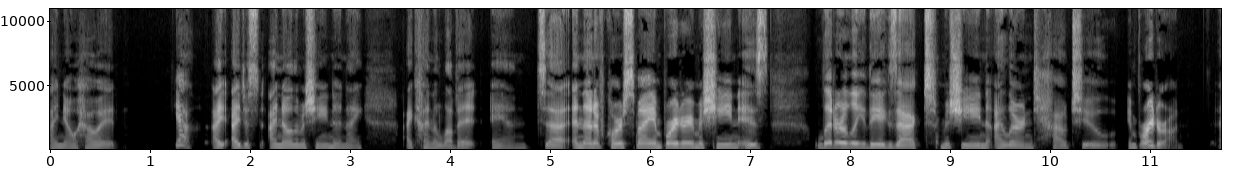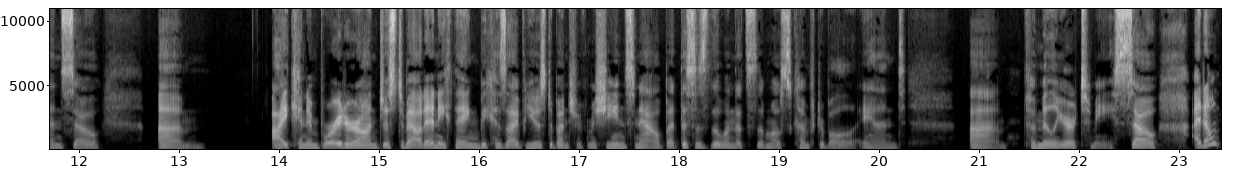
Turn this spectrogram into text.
I know how it yeah, I, I just I know the machine and I I kind of love it and uh, and then of course my embroidery machine is literally the exact machine I learned how to embroider on. And so um I can embroider on just about anything because I've used a bunch of machines now, but this is the one that's the most comfortable and um, familiar to me. So I don't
